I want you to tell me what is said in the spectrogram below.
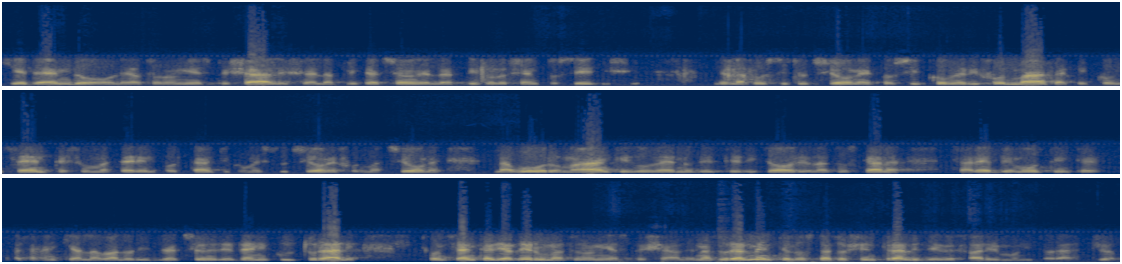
chiedendo le autonomie speciali, cioè l'applicazione dell'articolo 116 della Costituzione così come riformata che consente su materie importanti come istruzione, formazione, lavoro, ma anche governo del territorio, la Toscana sarebbe molto interessata anche alla valorizzazione dei beni culturali, consente di avere un'autonomia speciale. Naturalmente lo Stato centrale deve fare il monitoraggio,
